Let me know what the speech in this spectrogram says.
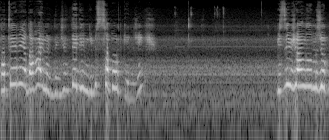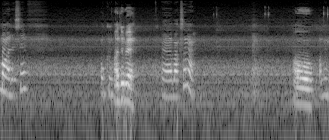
Katarina ya da Heimer Danger dediğim gibi support gelecek. Bizim jungle'ımız yok maalesef. O kötü. Hadi be. Ee, baksana. Oo. Abi,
